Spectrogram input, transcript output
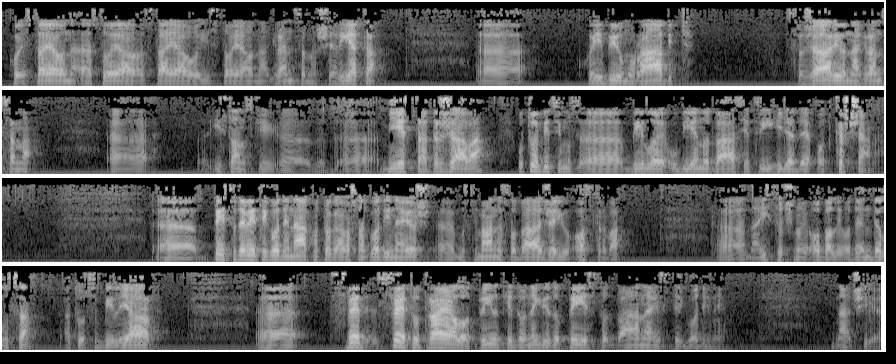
koji je stajao, stojao, stajao i stojao na granicama šerijata, e, koji je bio murabit, stražario na granicama e, islamskih e, e, mjesta, država. U toj bici e, bilo je ubijeno 23.000 od kršćana. E, 509. godine nakon toga, osma godina, još e, muslimani oslobađaju ostrva e, na istočnoj obali od Endelusa, a to su Bilijar. E, sve, sve to trajalo otprilike do negdje do 512. godine. Znači, e,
